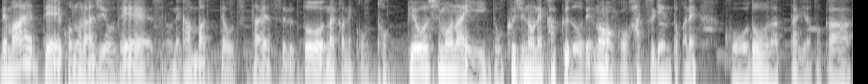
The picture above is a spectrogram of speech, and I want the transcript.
でもあえてこのラジオでそれをね、頑張ってお伝えすると、なんかね、こう突拍子もない独自のね、角度でのこう発言とかね、行動だったりだとか、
